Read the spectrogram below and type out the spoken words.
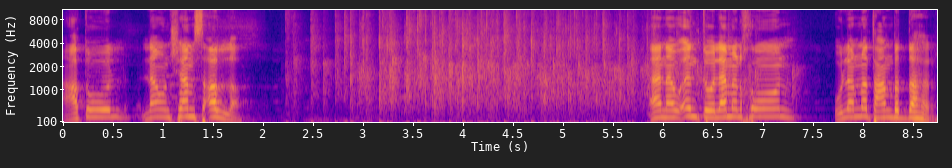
على طول لون شمس الله. أنا وأنتو لا منخون ولا منطعن بالظهر.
